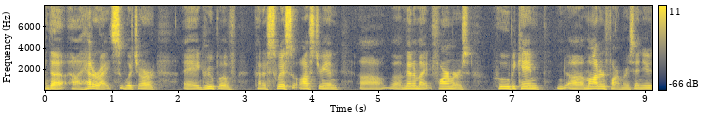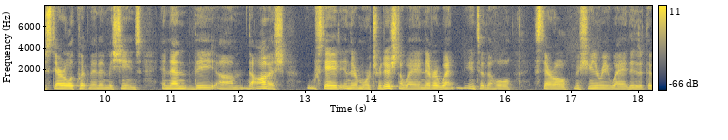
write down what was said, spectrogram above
the uh, Hutterites, which are a group of kind of Swiss Austrian uh, uh Mennonite farmers who became uh, modern farmers and used sterile equipment and machines. And then the, um, the Amish stayed in their more traditional way and never went into the whole sterile machinery way. They did it the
